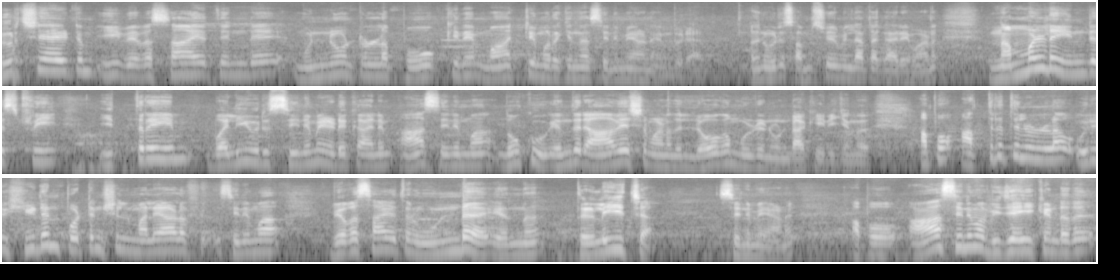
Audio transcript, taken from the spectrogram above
തീർച്ചയായിട്ടും ഈ വ്യവസായത്തിന്റെ മുന്നോട്ടുള്ള പോക്കിനെ മാറ്റിമറിക്കുന്ന സിനിമയാണ് എമ്പുരാൻ. അതിനൊരു സംശയമില്ലാത്ത കാര്യമാണ്. നമ്മളുടെ ഇൻഡസ്ട്രി ഇത്രയും വലിയൊരു സിനിമ എടുക്കാനും ആ സിനിമ നോക്കൂ എന്തൊരു ആവേശമാണത് ലോകം മുഴുവൻ ഉണ്ടാക്കിയിരിക്കുന്നത്. അപ്പോൾ അത്തരത്തിലുള്ള ഒരു ഹിഡൻ പൊട്ടൻഷ്യൽ മലയാള സിനിമ സിനിമ വ്യവസായത്തിനുണ്ട് എന്ന് തെളിയിച്ച സിനിമയാണ്. അപ്പോൾ ആ സിനിമ വിജയിക്കേണ്ടത്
